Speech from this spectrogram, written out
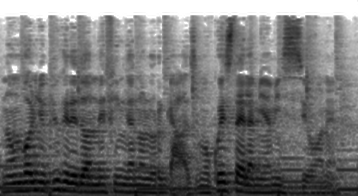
Non voglio più che le donne fingano l'orgasmo, questa è la mia missione.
